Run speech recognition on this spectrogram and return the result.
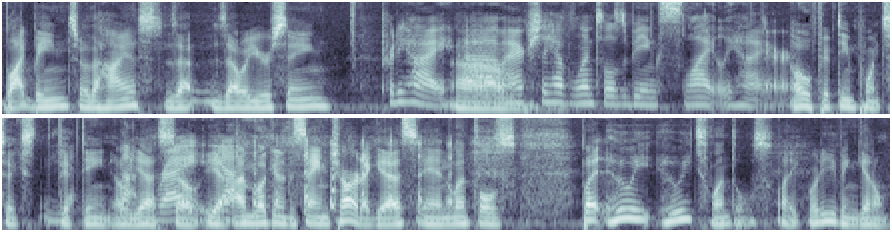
black beans are the highest. Is that is that what you're seeing? Pretty high. Um, Um, I actually have lentils being slightly higher. Oh, 15.6, Yeah, 15. Oh, yes. so yeah, yeah. I'm looking at the same chart, I guess, and lentils. But who eat, who eats lentils? Like, where do you even get them?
